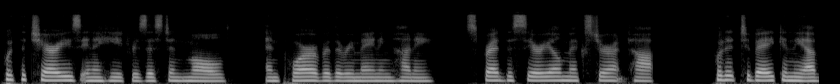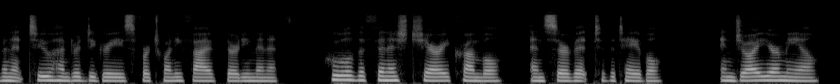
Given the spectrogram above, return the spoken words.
Put the cherries in a heat resistant mold and pour over the remaining honey. Spread the cereal mixture on top. Put it to bake in the oven at 200 degrees for 25 30 minutes. Cool the finished cherry crumble and serve it to the table. Enjoy your meal.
